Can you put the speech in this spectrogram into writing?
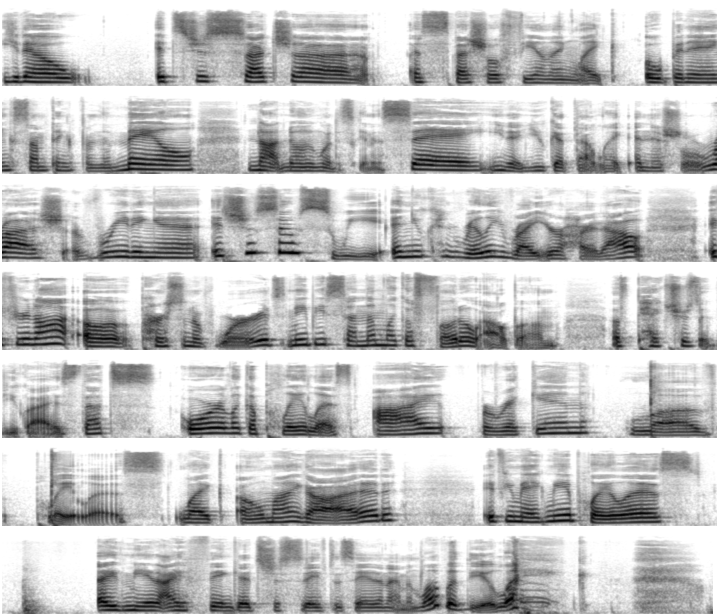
you know, it's just such a a special feeling like opening something from the mail, not knowing what it's going to say. You know, you get that like initial rush of reading it. It's just so sweet. And you can really write your heart out. If you're not a person of words, maybe send them like a photo album of pictures of you guys. That's or like a playlist. I frickin' love playlists. Like, oh my God. If you make me a playlist, I mean, I think it's just safe to say that I'm in love with you. Like,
